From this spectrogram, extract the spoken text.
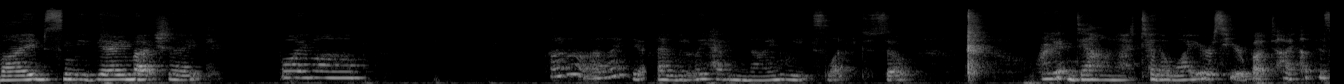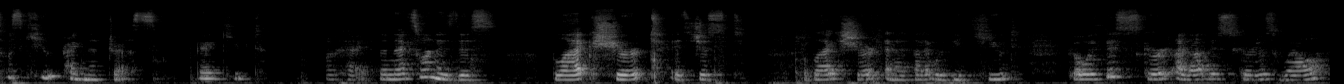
vibes. Give me very much like boy, mom. I don't know, I like it. I literally have nine weeks left, so we're getting down to the wires here, but I thought this was cute pregnant dress. Very cute. Okay, the next one is this black shirt. It's just a black shirt and I thought it would be cute. Go with this skirt. I got this skirt as well.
